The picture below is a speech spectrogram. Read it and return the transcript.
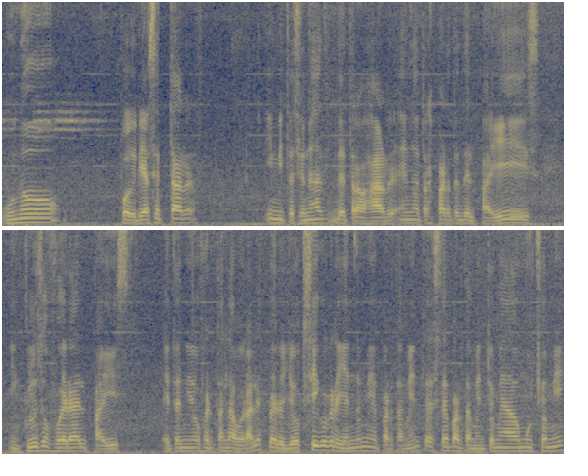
Uno podría aceptar invitaciones de trabajar en otras partes del país, incluso fuera del país, he tenido ofertas laborales, pero yo sigo creyendo en mi departamento, este departamento me ha dado mucho a mí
